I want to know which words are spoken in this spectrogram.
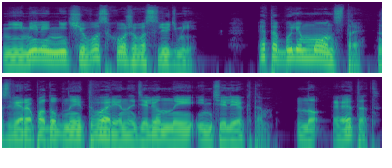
не имели ничего схожего с людьми. Это были монстры, звероподобные твари, наделенные интеллектом. Но этот...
